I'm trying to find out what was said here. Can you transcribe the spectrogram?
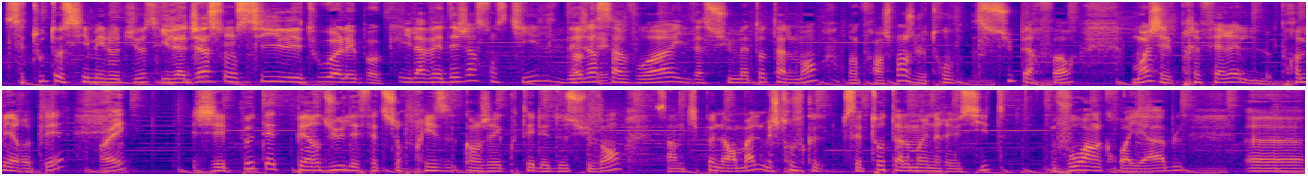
C'est tout aussi mélodieux. Il a déjà son style et tout à l'époque. il avait déjà son style, déjà sa voix, il l'assumait totalement. Donc franchement, je le trouve super fort. Moi, j'ai préféré le premier EP. Oui. J'ai peut-être perdu l'effet de surprise quand j'ai écouté les deux suivants. C'est un petit peu normal, mais je trouve que c'est totalement une réussite. Voix incroyable. Euh,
